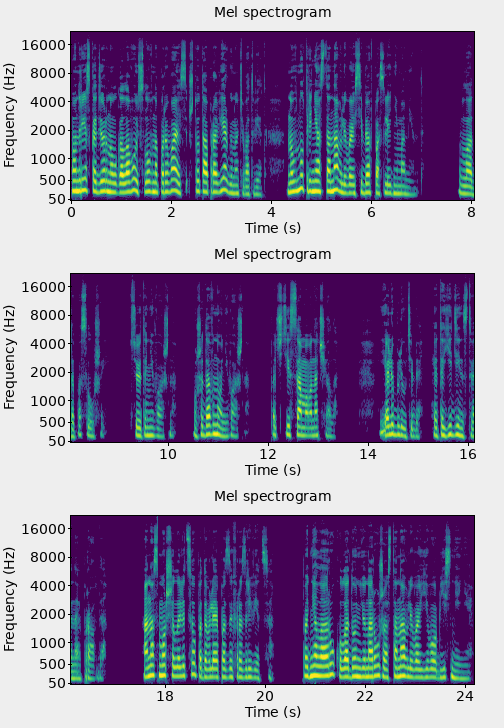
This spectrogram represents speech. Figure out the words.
Он резко дернул головой, словно порываясь что-то опровергнуть в ответ, но внутренне останавливая себя в последний момент. «Влада, послушай, все это не важно. Уже давно не важно. Почти с самого начала. Я люблю тебя. Это единственная правда». Она сморщила лицо, подавляя позыв разреветься. Подняла руку ладонью наружу, останавливая его объяснение.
